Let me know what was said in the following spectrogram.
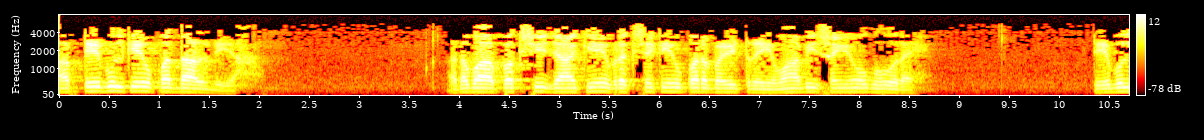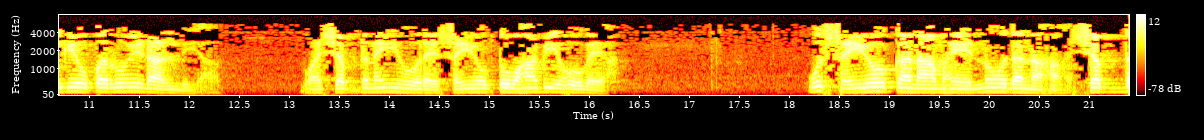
आप टेबल के ऊपर डाल दिया। अथवा पक्षी जाके वृक्ष के ऊपर बैठ रहे, वहाँ भी संयोग हो रहे। टेबल के ऊपर रूई डाल दिया। वहाँ शब्द नहीं हो रहे, संयोग तो वहाँ भी हो गया। उस संयोग का नाम है नोदन, शब्द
